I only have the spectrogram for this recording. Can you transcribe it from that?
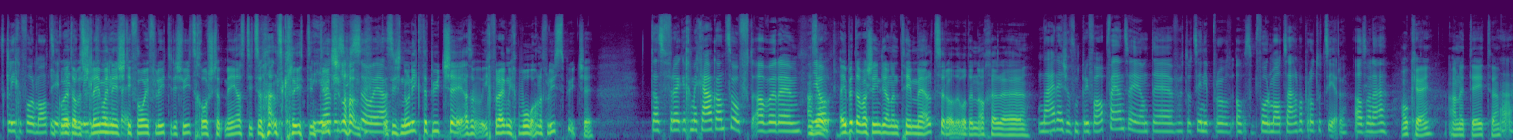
das gleiche Format sein. gut, nie die aber das Schlimme ist, die 5 Leute in der Schweiz kosten mehr als die 20 Leute in Ja, das ist Deutschland. so, ja. Das ist noch nicht der Budget. Also, ich frage mich, wo an fließt das Budget? Das frage ich mich auch ganz oft, aber ähm, Also, ja. eben da wahrscheinlich an einen Tim Melzer, oder? Wo dann nachher. Äh, Nein, der ist auf dem Privatfernsehen und der tut seine Pro also Format selber produzieren. Also nein. okay, auch nicht dort. Ah.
